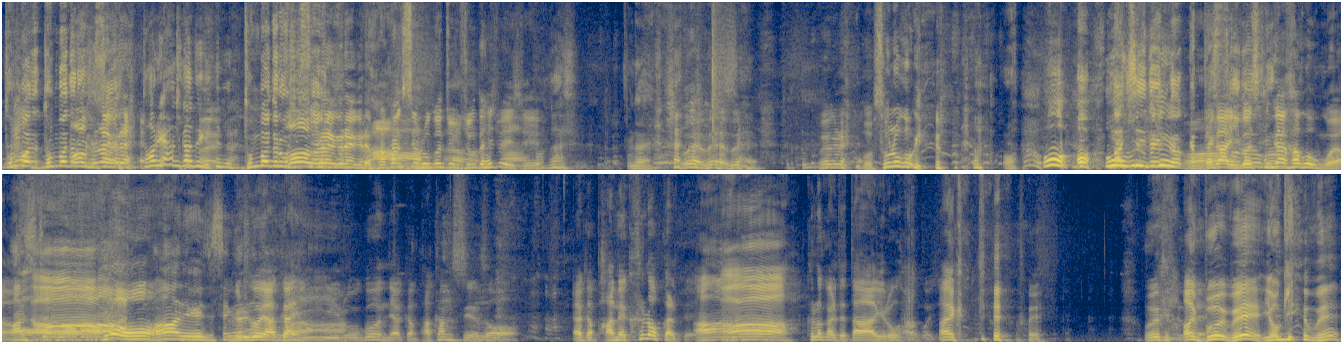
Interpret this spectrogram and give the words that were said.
돈, 받, 돈 받으러 오셨어요? 털이 한가득. 돈 받으러 오셨어요? 그래 그래 그래. 바캉스 룩은 좀 이 정도 해줘야지. 네. 왜 왜 왜? 왜 그래? 뭐 손오공이. 어, 마치 된 거. 내가 이거 생각하고 온 거야. 아 진짜. 그럼. 아 네. 생각. 그리고 약간 이 룩은 약간 바캉스에서 약간 밤에 클럽 갈 때. 아. 클럽 갈 때 딱 이러고 가는 거지. 아니 근데 왜? 왜 그래? 아니 뭐 왜 여기에 왜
